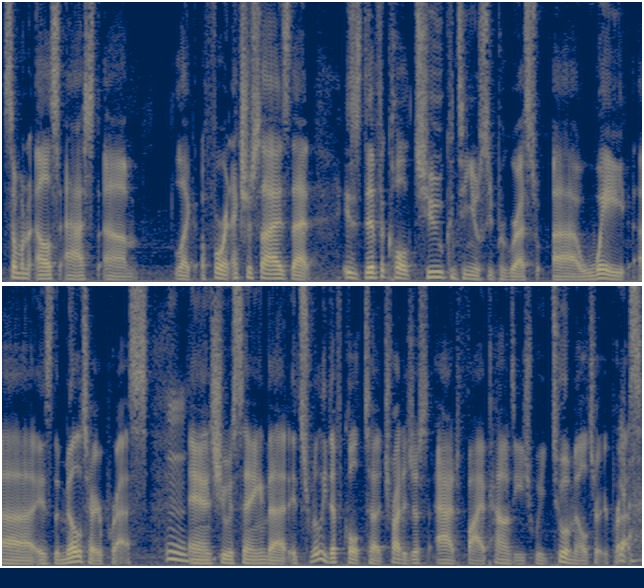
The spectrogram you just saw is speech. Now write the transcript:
Someone else asked, um, like for an exercise that is difficult to continuously progress uh, weight uh, is the military press, Mm. and she was saying that it's really difficult to try to just add five pounds each week to a military press.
